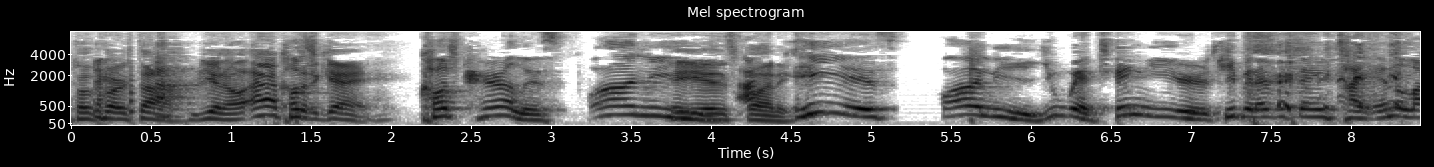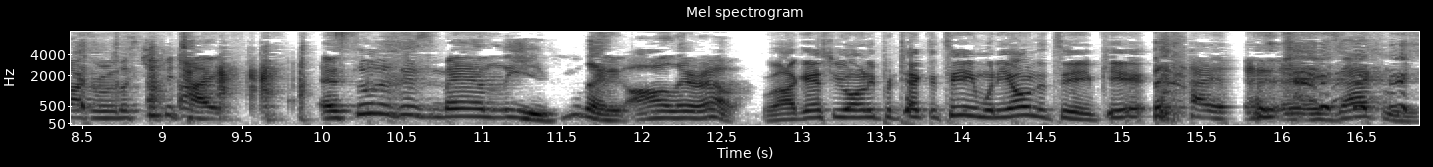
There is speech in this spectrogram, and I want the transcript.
for the first time, you know, after Coach- the game. Coach Carroll is funny. He is funny. I- he is funny. You went 10 years keeping everything tight in the locker room. Let's keep it tight. As soon as this man leaves, you let it all air out. Well, I guess you only protect the team when you own the team, kid. exactly.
